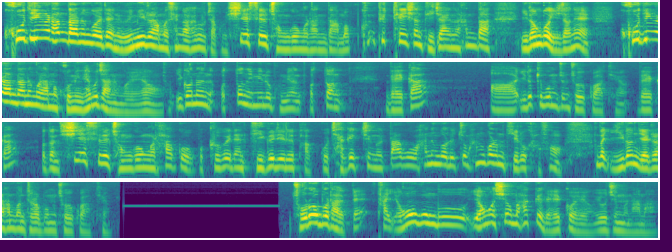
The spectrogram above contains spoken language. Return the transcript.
코딩을 한다는 거에 대한 의미를 한번 생각해 보자고. CS를 전공을 한다 뭐 computation design을 한다 이런 거 이전에 코딩을 한다는 걸 한번 고민해 보자는 거예요. 이거는 어떤 의미로 보면 어떤 내가 아, 이렇게 보면 좀 좋을 것 같아요. 내가 어떤 CS를 전공을 하고 뭐 그거에 대한 디그리를 받고 자격증을 따고 하는 거를 좀 한 걸음 뒤로 가서 한번 이런 예를 한번 들어보면 좋을 것 같아요. 졸업을 할 때 다 영어 공부, 영어 시험을 학교에 낼 거예요. 요즘은 아마.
